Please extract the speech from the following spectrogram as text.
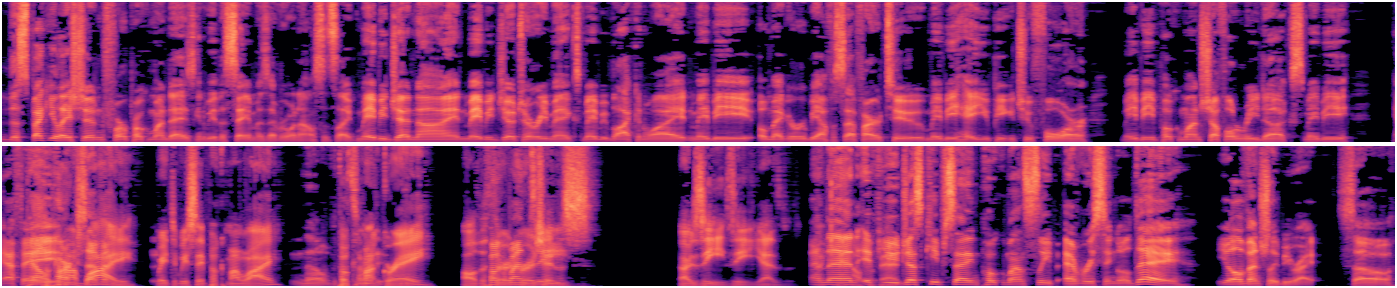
The speculation for Pokemon Day is going to be the same as everyone else. It's like maybe Gen 9, maybe Johto Remix, maybe Black and White, maybe Omega Ruby Alpha Sapphire 2, maybe Hey You Pikachu 4, maybe Pokemon Shuffle Redux, maybe Cafe. Pal Park Pokemon 7. Y. Wait, did we say Pokemon Y? no, Pokemon already- Gray? All the third Pokemon Z. versions? Oh, Z, Z, yeah. And can't then if you just keep saying Pokemon Sleep every single day, you'll eventually be right. So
